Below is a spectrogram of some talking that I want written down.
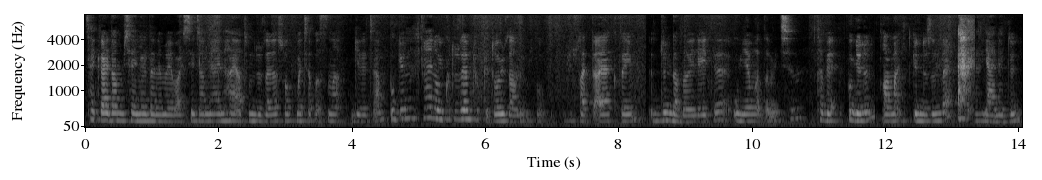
Tekrardan bir şeyleri denemeye başlayacağım. Yani hayatımı düzene sokma çabasına gireceğim. Bugün yani uyku düzenim çok kötü. O yüzden bu, bu saatte ayaktayım. Dün de böyleydi uyuyamadığım için. Tabii bugünün normal gündüzünde yani dün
